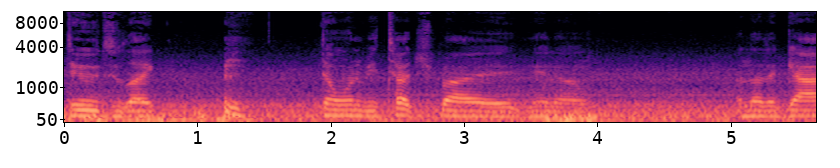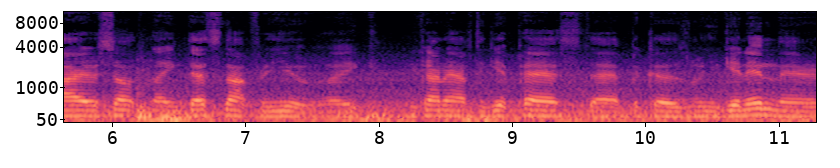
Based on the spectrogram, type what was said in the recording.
dudes who like don't want to be touched by you know another guy or something like that's not for you. Like you kind of have to get past that because when you get in there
